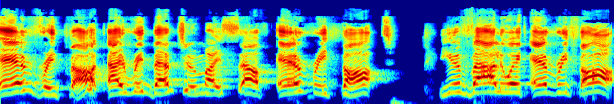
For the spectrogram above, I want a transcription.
every thought. I read that to myself. Every thought. You evaluate every thought.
